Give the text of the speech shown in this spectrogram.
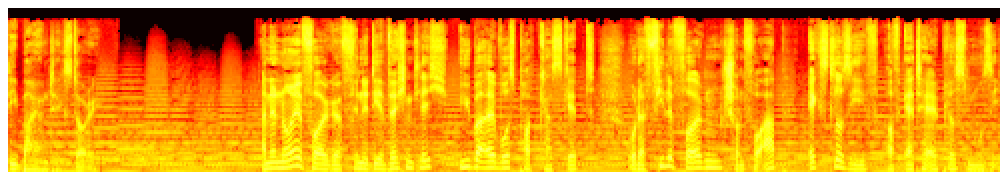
die BioNTech Story. Eine neue Folge findet ihr wöchentlich überall, wo es Podcasts gibt oder viele Folgen schon vorab exklusiv auf RTL Plus Musik.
